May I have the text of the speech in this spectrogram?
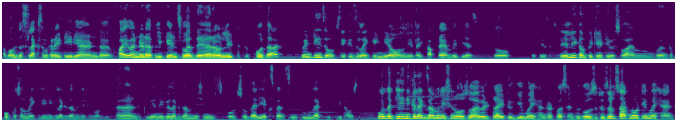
about the selection criteria and uh, 500 applicants were there only for the 20 jobs. It is like india only like after mbbs so it is really competitive. So i'm going to focus on my clinical examination only. And clinical examination is also very expensive 2 lakh 50000 for the clinical examination also i will try to give my 100% because results are not in my hand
